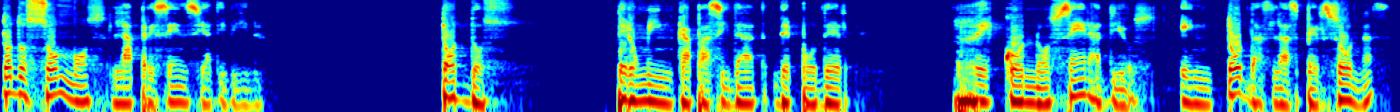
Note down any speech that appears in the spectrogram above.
Todos somos la presencia divina. Todos. Pero mi incapacidad de poder reconocer a Dios en todas las personas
